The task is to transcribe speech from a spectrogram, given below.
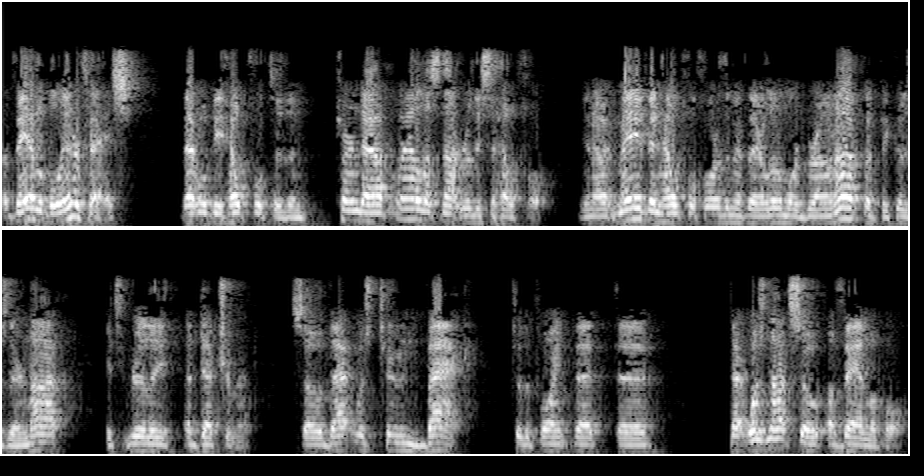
available interface that will be helpful to them. Turned out, well, that's not really so helpful. You know, it may have been helpful for them if they're a little more grown up, but because they're not, it's really a detriment. So that was tuned back to the point that uh, that was not so available,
